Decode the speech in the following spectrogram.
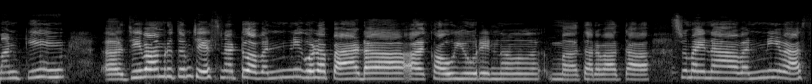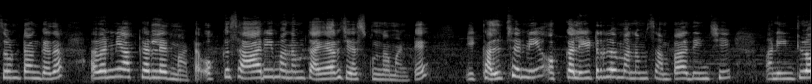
మనకి జీవామృతం చేసినట్టు అవన్నీ కూడా పేడ కౌ యూరిన్ తర్వాత అవసరమైన అవన్నీ వేస్తుంటాం కదా అవన్నీ అక్కర్లేదు మాట ఒక్కసారి మనం తయారు చేసుకున్నామంటే ఈ కల్చర్ని ఒక్క లీటర్ మనం సంపాదించి మన ఇంట్లో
